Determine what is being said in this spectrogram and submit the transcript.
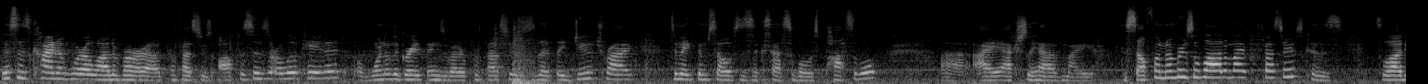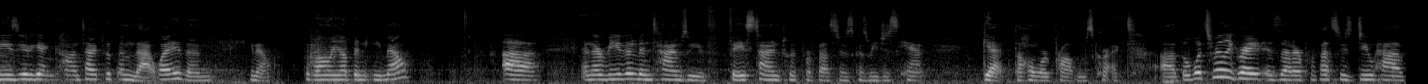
this is kind of where a lot of our uh, professors' offices are located. Uh, one of the great things about our professors is that they do try to make themselves as accessible as possible. Uh, I actually have my the cell phone numbers of a lot of my professors because it's a lot easier to get in contact with them that way than you know throwing up an email. Uh, and there have even been times we've FaceTimed with professors because we just can't get the homework problems correct. Uh, but what's really great is that our professors do have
